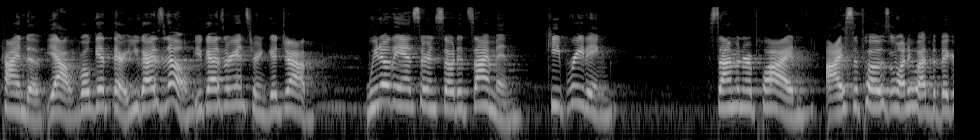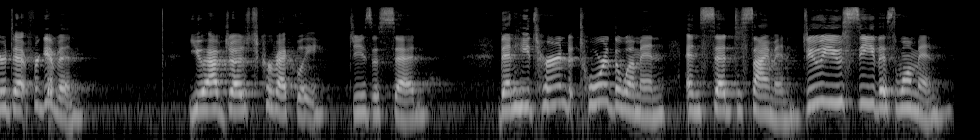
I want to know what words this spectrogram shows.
Kind of. Yeah, we'll get there. You guys know. You guys are answering. Good job. We know the answer, and so did Simon. Keep reading. Simon replied, I suppose the one who had the bigger debt forgiven. You have judged correctly, Jesus said. Then he turned toward the woman and said to Simon, Do you see this woman?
